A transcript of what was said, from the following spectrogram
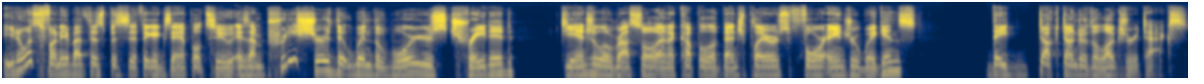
You know what's funny about this specific example too is I'm pretty sure that when the Warriors traded D'Angelo Russell and a couple of bench players for Andrew Wiggins, they ducked under the luxury tax.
